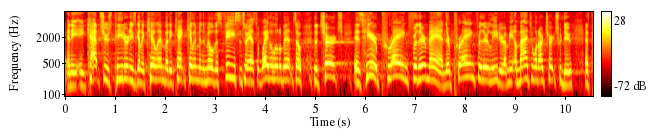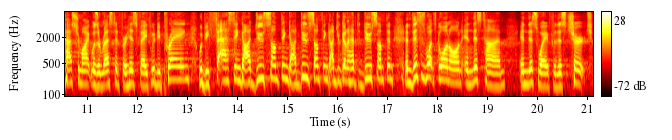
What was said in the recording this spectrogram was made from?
and he, he captures Peter and he's going to kill him, but he can't kill him in the middle of this feast, and so he has to wait a little bit. And so the church is here praying for their man. They're praying for their leader. I mean, imagine what our church would do if Pastor Mike was arrested for his faith. We'd be praying, we'd be fasting. God, do something. God, do something. God, you're going to have to do something. And this is what's going on in this time, in this way for this church.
